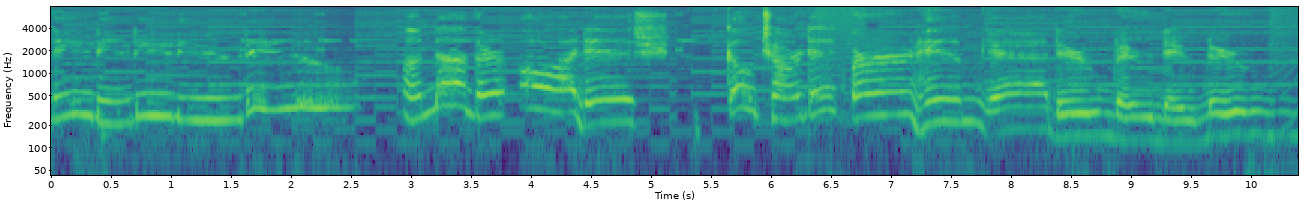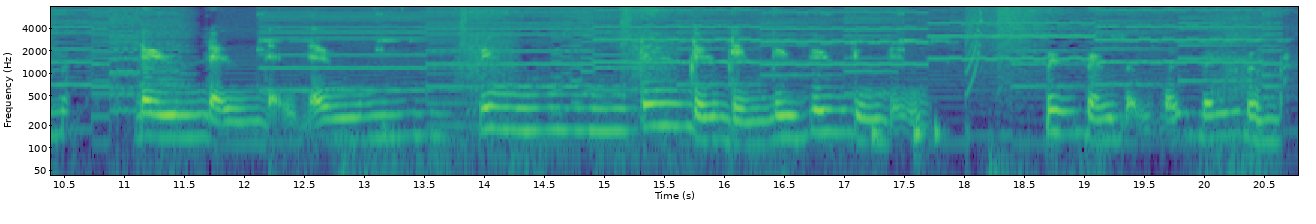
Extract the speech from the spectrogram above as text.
Do do do do do. Another Oddish. Go Chardick, burn him, yeah. Doom doom doom. Doom doom doom doom. Doom doom doom doom doom doom doom doom. Boom boom boom boom boom boom.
